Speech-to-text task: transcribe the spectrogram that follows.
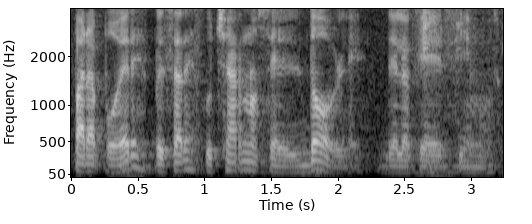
para poder empezar a escucharnos el doble de lo que decimos.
